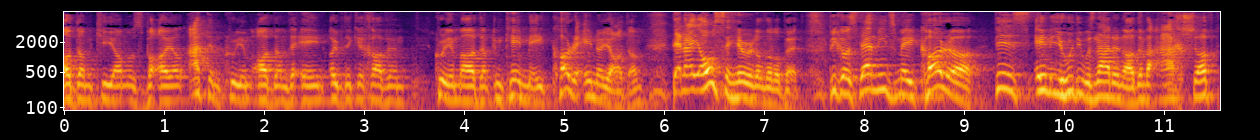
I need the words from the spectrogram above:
Adam Kiyamus Ba'oil, Atem Kriyam Adam Ve'ein Oiv Kechavim then I also hear it a little bit because that means meikara. This eno Yehudi was not an adam. Achshav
